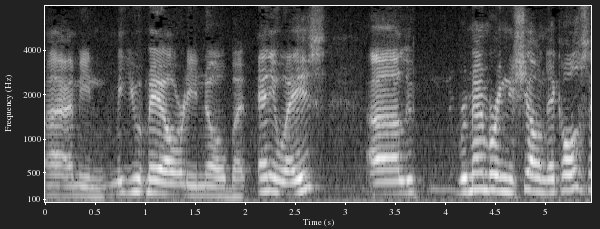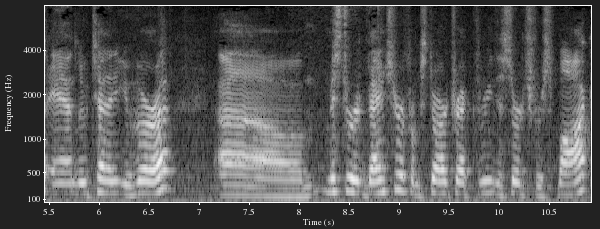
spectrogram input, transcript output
I mean, you may already know, but anyways, uh, remembering Nichelle Nichols and Lieutenant Uhura, um, Mr. Adventure from Star Trek III: The Search for Spock,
